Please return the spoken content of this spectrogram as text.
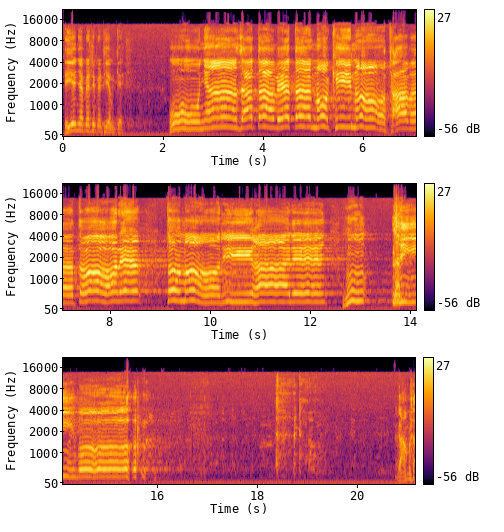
તો અહીંયા બેઠી બેઠી એમ કે હું જાતા વેતા નોખી નો થાવ તો રે. તમારી હારે હું નહીં બોલ. ગામડા,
